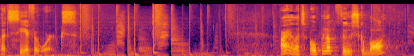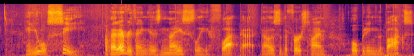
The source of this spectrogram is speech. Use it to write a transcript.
Let's see if it works. All right, let's open up Foosketball and you will see that everything is nicely flat packed. Now this is the first time opening the box,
